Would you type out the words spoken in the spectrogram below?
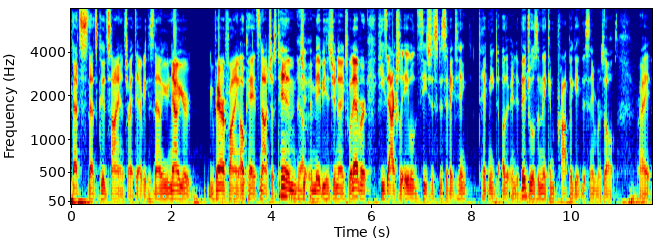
that's that's good science right there because now you now you're you're verifying okay it's not just him Yeah. ge- maybe his genetics whatever he's actually able to teach a specific te- technique to other individuals and they can propagate the same result right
